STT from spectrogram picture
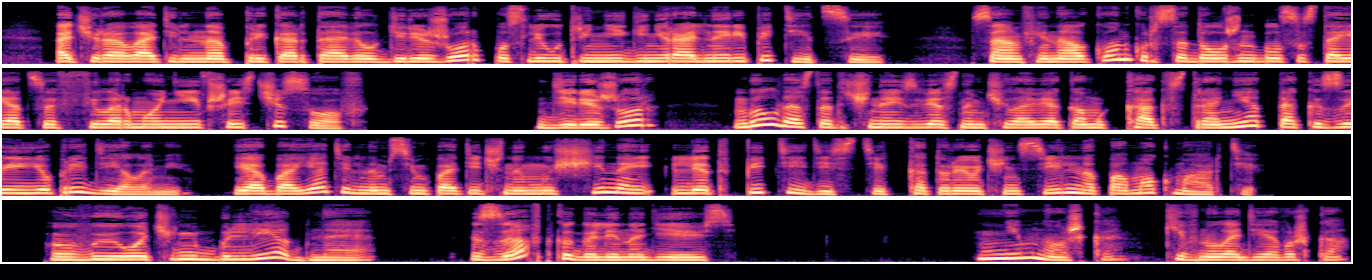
— очаровательно прикартавил дирижер после утренней генеральной репетиции. Сам финал конкурса должен был состояться в филармонии в 6 часов. Дирижер был достаточно известным человеком как в стране, так и за ее пределами, и обаятельным симпатичным мужчиной лет 50, который очень сильно помог Марте. «Вы очень бледная. Завтракали, надеюсь?» «Немножко», — кивнула девушка.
